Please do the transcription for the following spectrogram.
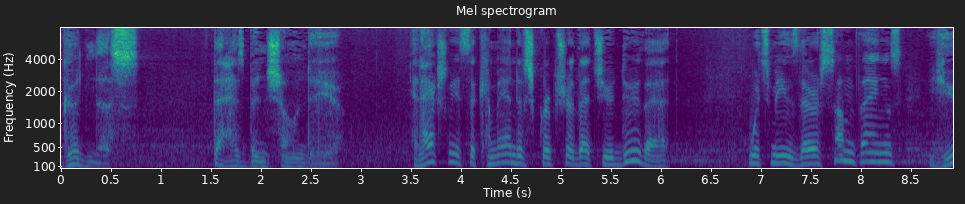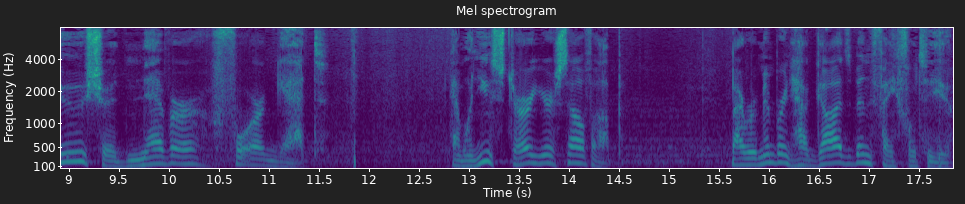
goodness that has been shown to you. And actually, it's the command of Scripture that you do that, which means there are some things you should never forget. And when you stir yourself up by remembering how God's been faithful to you,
